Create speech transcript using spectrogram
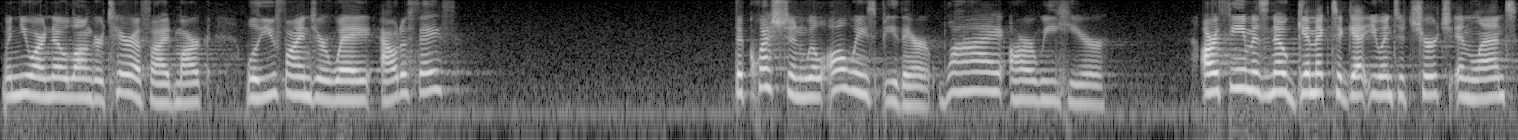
When you are no longer terrified, Marc, will you find your way out of faith? The question will always be there why are we here? Our theme is no gimmick to get you into church in Lent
